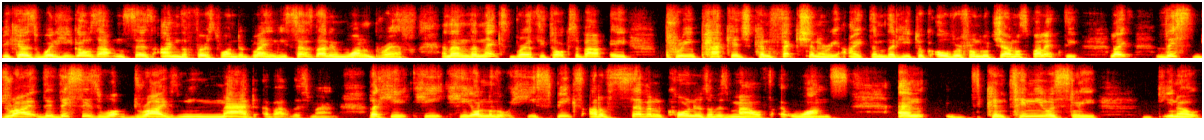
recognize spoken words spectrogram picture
Because when he goes out and says i'm the first one to blame he says that in one breath and then the next breath he talks about a pre-packaged confectionery item that he took over from luciano spalletti. Like this drive this is what drives me mad about this man. That he he he on the, he speaks out of seven corners of his mouth at once and continuously you know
